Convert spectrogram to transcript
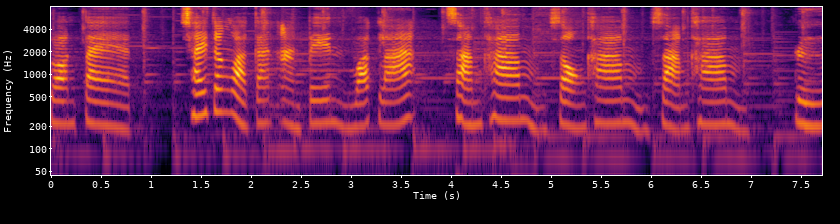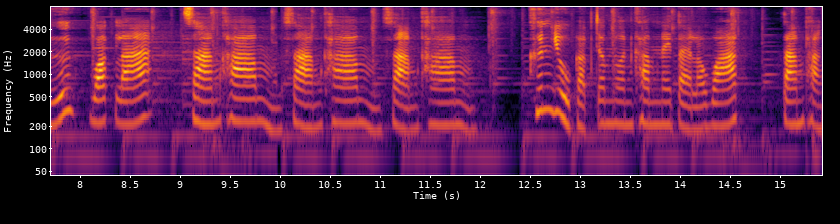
กรอน 8 ใช้จังหวะการอ่านเป็นวรรคละ3คำ2คำ3คำหรือวรรคละ 3 คำ 3 คำ 3 คำ ขึ้นอยู่กับจำนวนคำในแต่ละวรรคตามผัง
